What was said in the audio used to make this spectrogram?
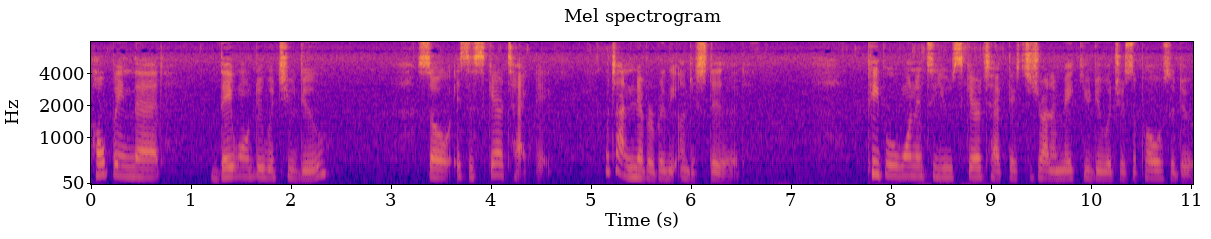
hoping that they won't do what you do. So it's a scare tactic, which I never really understood people wanting to use scare tactics to try to make you do what you're supposed to do.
